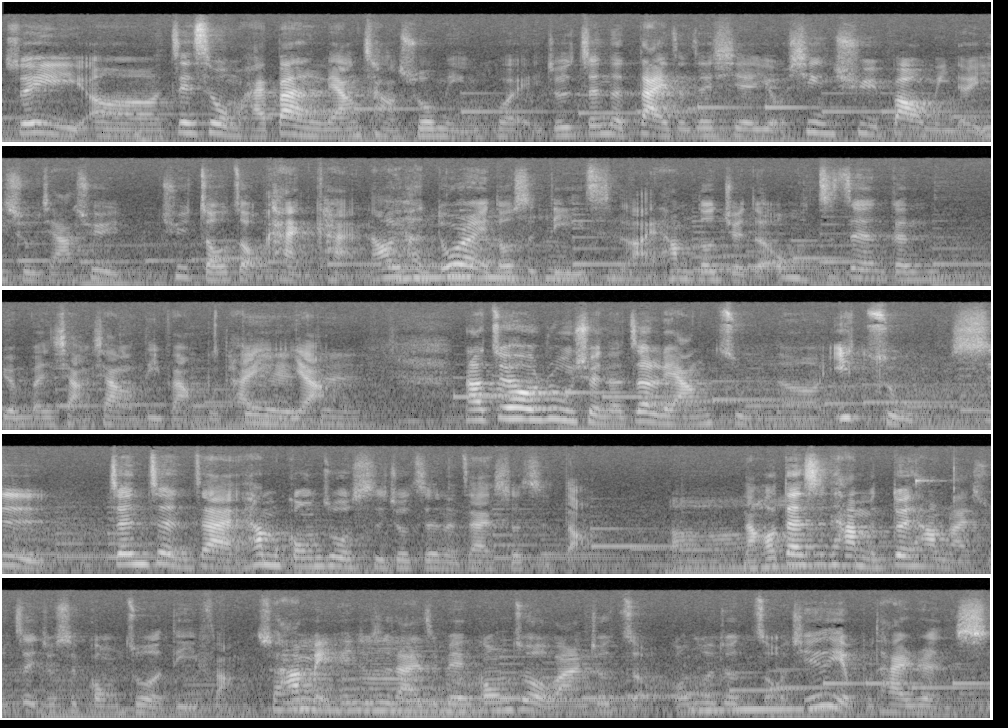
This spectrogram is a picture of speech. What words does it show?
所以呃，这次我们还办了两场说明会，就是真的带着这些有兴趣报名的艺术家去去走走看看。然后很多人也都是第一次来，嗯、他们都觉得哦，这真的跟原本想象的地方不太一样。那最后入选的这两组呢，一组是真正在他们工作室，就真的在社子岛。然后，但是他们对他们来说，这就是工作的地方，所以他每天就是来这边工作完了就走，工作就走，其实也不太认识。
